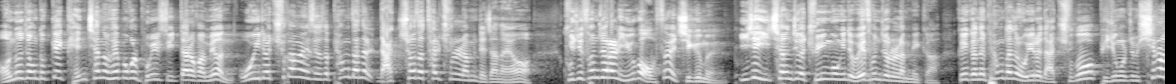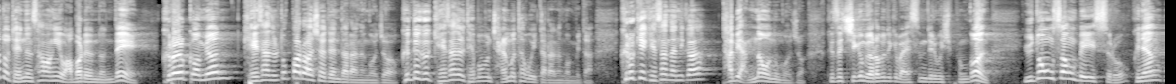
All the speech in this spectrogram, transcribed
어느 정도 꽤 괜찮은 회복을 보일 수 있다고 하면 오히려 추가 매수에서 평단을 낮춰서 탈출을 하면 되잖아요. 굳이 손절할 이유가 없어요 지금은. 이제 이차전지가 주인공인데 왜 손절을 합니까? 그러니까는 평단을 오히려 낮추고 비중을 좀 실어도 되는 상황이 와버렸는데 그럴 거면 계산을 똑바로 하셔야 된다라는 거죠. 근데 그 계산을 대부분 잘못하고 있다라는 겁니다. 그렇게 계산하니까 답이 안 나오는 거죠. 그래서 지금 여러분들께 말씀드리고 싶은 건 유동성 베이스로 그냥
